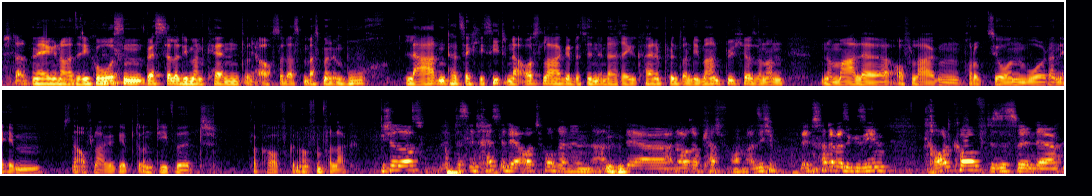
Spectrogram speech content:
statt. Nee, genau. Also die großen Bestseller, die man kennt und ja. auch so das, was man im Buchladen tatsächlich sieht in der Auslage, das sind in der Regel keine Print-on-Demand-Bücher, sondern normale Auflagenproduktionen, wo dann eben es eine Auflage gibt und die wird verkauft, genau, vom Verlag. Wie schaut aus das Interesse der Autorinnen an, mhm. der, an eurer Plattform? Also ich habe interessanterweise gesehen, Krautkauf, das ist so in der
